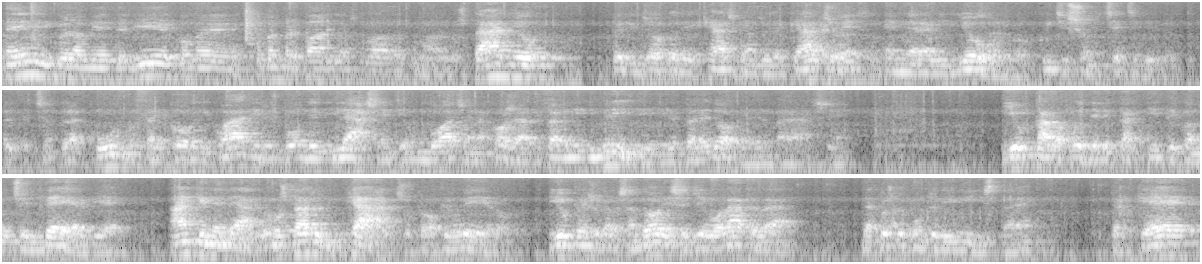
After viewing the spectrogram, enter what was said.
temi di quell'ambiente lì e come, come prepari la squadra? Lo stadio per il gioco del calcio, il gioco del calcio è meraviglioso, qui ci sono, c'è, c'è- c'è la curva, fai il coro di qua, ti risponde di là, senti un boato, è una cosa, ti fa venire i brividi, le palle d'opera del Marassi. Io parlo poi delle partite quando c'è il derby, eh. Anche nelle altre, uno stadio di calcio proprio vero. Io penso che la Sandoria sia agevolata da, da questo punto di vista, eh, perché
